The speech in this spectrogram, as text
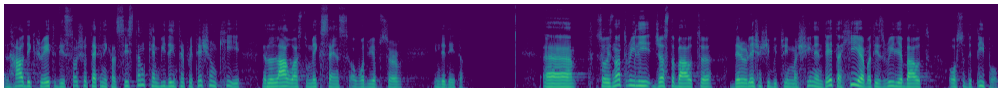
and how they create this socio-technical system can be the interpretation key that allow us to make sense of what we observe in the data. Uh, so it's not really just about uh, the relationship between machine and data here, but it's really about also the people.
